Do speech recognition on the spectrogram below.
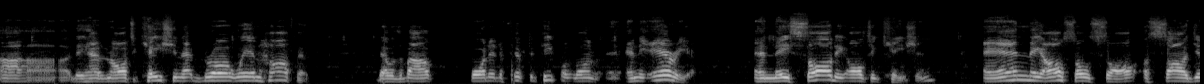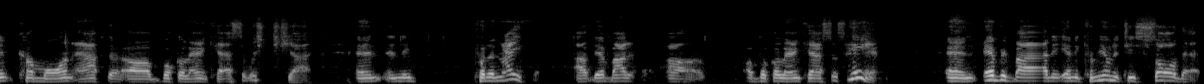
Uh, they had an altercation at Broadway in Harford. There was about 40 to 50 people on in the area. And they saw the altercation. And they also saw a sergeant come on after uh, Booker Lancaster was shot. And, and they put a knife out there by uh, Booker Lancaster's hand. And everybody in the community saw that.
